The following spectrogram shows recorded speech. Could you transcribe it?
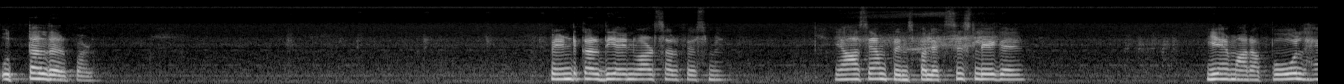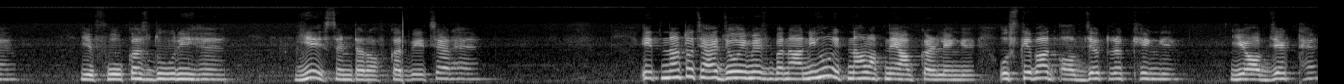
उत्तल दर्पण। पेंट कर दिया इनवर्ट सरफेस में। यहाँ से हम प्रिंसिपल एक्सिस ले गए। ये हमारा पोल है, ये फोकस दूरी है, ये सेंटर ऑफ़ कर्वेचर है। इतना तो चाहे जो इमेज बनानी हो, इतना हम अपने आप कर लेंगे। उसके बाद ऑब्जेक्ट रखेंगे। ये ऑब्जेक्ट है।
